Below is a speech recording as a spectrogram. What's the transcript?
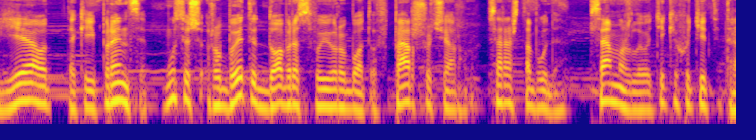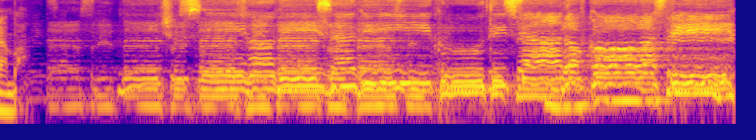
Є от такий принцип: мусиш робити добре свою роботу в першу чергу. Все решта буде. Все можливо, тільки хотіти треба. Висяді крутиться довкола стріх,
